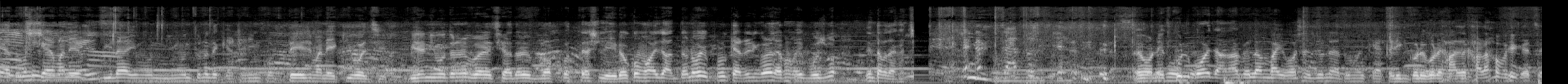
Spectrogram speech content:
এতক্ষণ মানে বিনা নিমন- নিমন্ত্রণে ক্যাটারিং করতে মানে কি বলছি? বিনা নিমন্ত্রণে ছেড়া ধরে ব্লগ করতে আসলে এরকম হয় জানতাম না ভাই পুরো ক্যাটারিং করে এখন ভাই বসবো দিন তারপর দেখাচ্ছি। অনেকক্ষণ পর জায়গা পেলাম ভাই বসার জন্য এত ক্যাটারিং করে করে হাল খারাপ হয়ে গেছে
